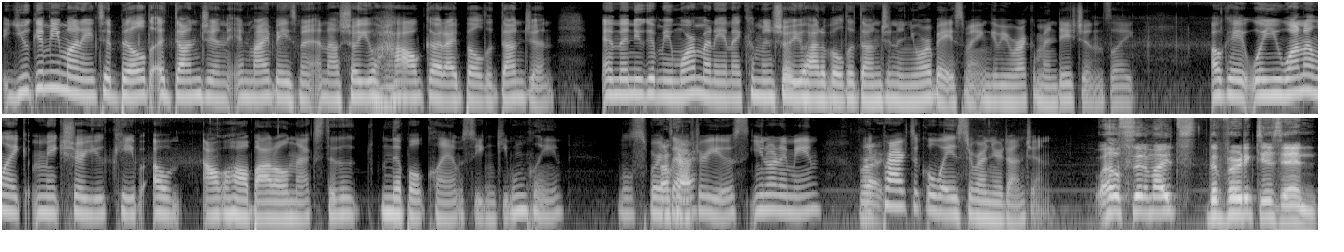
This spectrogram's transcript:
you give me money to build a dungeon in my basement and I'll show you mm-hmm. how good I build a dungeon. And then you give me more money and I come and show you how to build a dungeon in your basement and give you recommendations like okay, well you want to like make sure you keep a alcohol bottle next to the nipple clamp so you can keep them clean. Little spurts Okay. after use. You know what I mean? Like Right. practical ways to run your dungeon. Well, Cinemites, the verdict is in.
